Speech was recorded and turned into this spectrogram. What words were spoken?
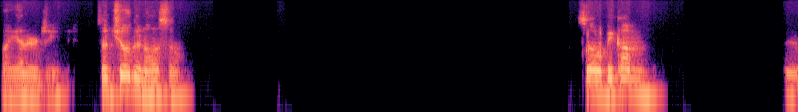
by energy. So children also. So become uh,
